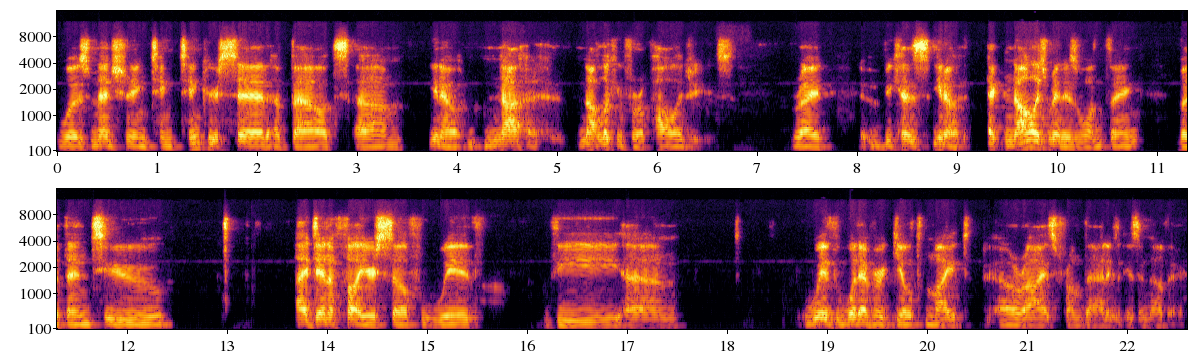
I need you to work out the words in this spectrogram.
was mentioning Tink Tinker said about um, you know not not looking for apologies, right? Because you know acknowledgement is one thing, but then to identify yourself with the um, with whatever guilt might arise from that is, is another.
